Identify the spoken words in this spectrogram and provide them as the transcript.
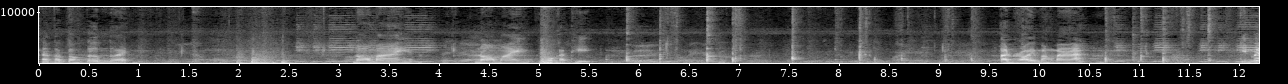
แล้วก็ต้องเติมด้วย หน่อไม้ หน่อไม้ลวกกะทิ อร่อยมาก ๆ กินไหม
